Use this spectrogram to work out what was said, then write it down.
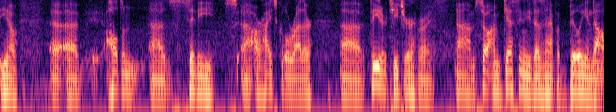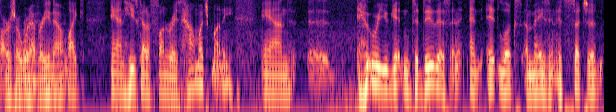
you know, uh, uh, Haltom uh, City, uh, or high school rather, uh, theater teacher. Right. Um, so I'm guessing he doesn't have a billion dollars or whatever, Right, you know, right. like, and he's got to fundraise how much money, and uh, who are you getting to do this? And and it looks amazing. It's such an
